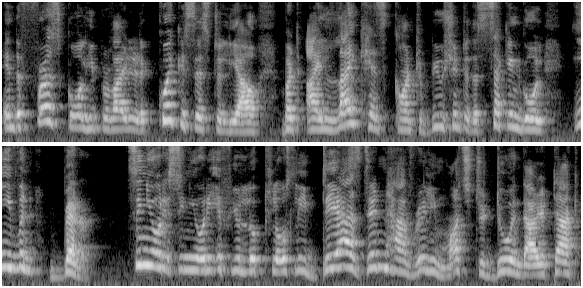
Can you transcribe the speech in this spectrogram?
In the first goal, he provided a quick assist to Leao, but I like his contribution to the second goal even better. Signori, signori, if you look closely, Diaz didn't have really much to do in that attack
